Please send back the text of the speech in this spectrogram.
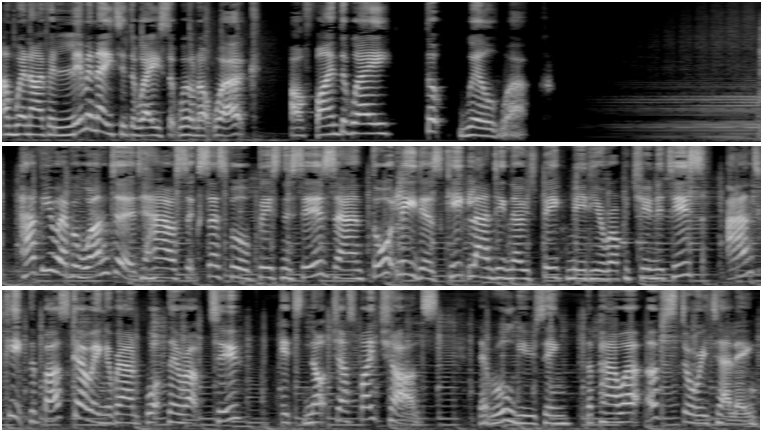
And when I've eliminated the ways that will not work, I'll find the way that will work. Have you ever wondered how successful businesses and thought leaders keep landing those big media opportunities and keep the buzz going around what they're up to? It's not just by chance. They're all using the power of storytelling.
